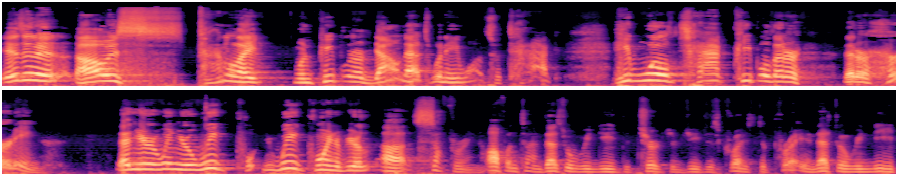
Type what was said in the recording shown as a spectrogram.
isn't it always kind of like when people are down, that's when he wants to attack. He will attack people that are, that are hurting. Then you're when you're weak, weak point of your uh, suffering. Oftentimes, that's when we need the Church of Jesus Christ to pray, and that's when we need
